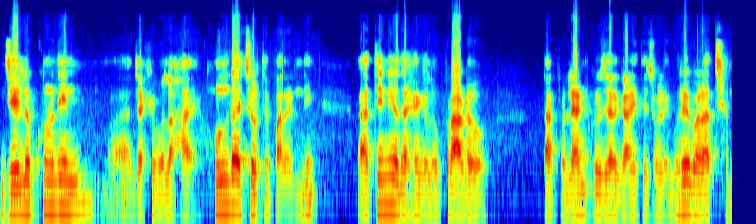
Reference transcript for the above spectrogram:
যে লোক কোনোদিন যাকে বলা হয় হুন্ডায় চলতে পারেননি তিনিও দেখা গেল প্রাডো তারপর ল্যান্ড ক্রুজার গাড়িতে চড়ে ঘুরে বেড়াচ্ছেন।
